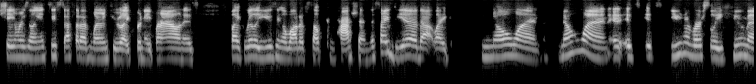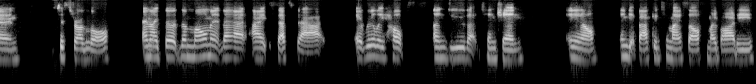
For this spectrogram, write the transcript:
shame resiliency stuff that I've learned through like Brene Brown is like really using a lot of self compassion. This idea that like no one, no one, it, it's it's universally human to struggle, and like the the moment that I accept that, it really helps undo that tension, you know, and get back into myself, my body,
